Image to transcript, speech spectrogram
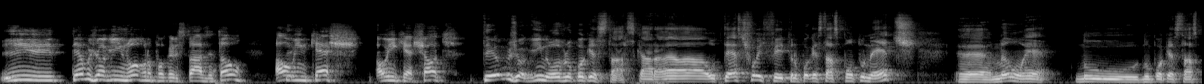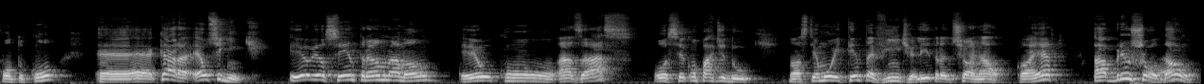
E temos joguinho novo no PokerStars, então? All in cash? All in cash out? Temos joguinho novo no PokerStars, cara. O teste foi feito no PokerStars.net é, não é no, no PokerStars.com. É, cara, é o seguinte: eu e você entramos na mão, eu com Asas, você com par de Duke. Nós temos 80-20 ali tradicional, correto? Abriu o showdown,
